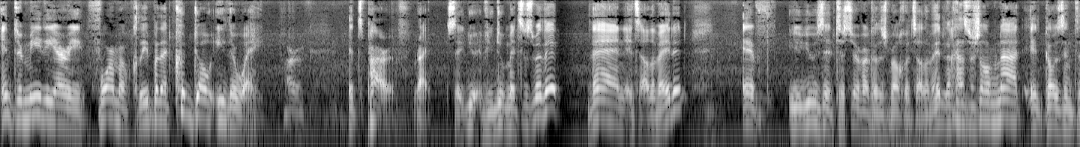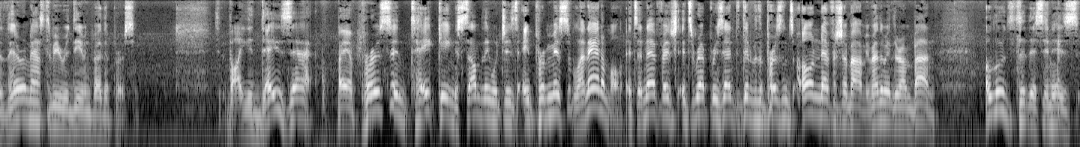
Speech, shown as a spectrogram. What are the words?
intermediary form of klipa that could go either way. Parav. It's parav, right? So you, if you do mitzvahs with it, then it's elevated. If you use it to serve HaKadosh Baruch Hu, it's elevated. If not, it goes into there and has to be redeemed by the person. By a person taking something which is a permissible, an animal, it's a nefesh, it's representative of the person's own nefesh abami. By the way, the Ramban alludes to this in his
